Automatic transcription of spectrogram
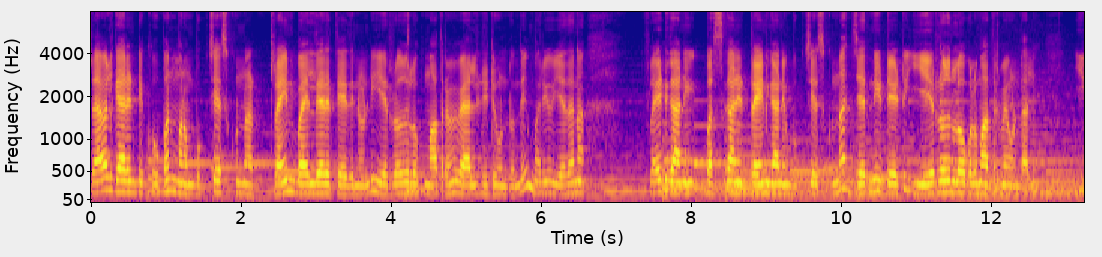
ట్రావెల్ గ్యారంటీ కూపన్ మనం బుక్ చేసుకున్న ట్రైన్ బయలుదేరే తేదీ నుండి ఏడు రోజులకు మాత్రమే వ్యాలిడిటీ ఉంటుంది. మరియు ఏదైనా ఫ్లైట్ కానీ బస్సు కానీ ట్రైన్ కానీ బుక్ చేసుకున్న జర్నీ డేట్ ఏ రోజుల లోపల మాత్రమే ఉండాలి. ఈ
